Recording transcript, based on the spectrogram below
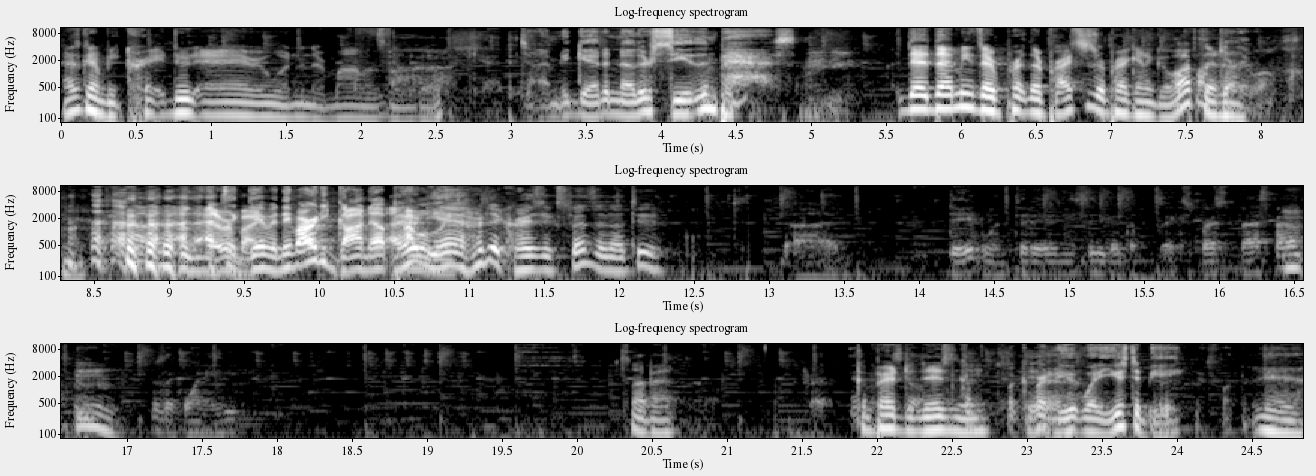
That's gonna be crazy, dude. Everyone and their mama's gonna go. Time to get another season pass. That, that means their pr- their prices are probably gonna go up. Then, yeah, huh? they will. That's a given. They've already gone up. I heard, Probably. yeah, I heard they're crazy expensive now too. Express fast it was like 180. It's not bad But compared to Disney. But compared to what it used to be. Yeah.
